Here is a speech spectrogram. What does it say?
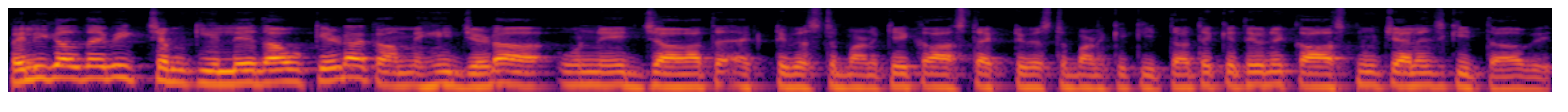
ਪਹਿਲੀ ਗੱਲ ਤਾਂ ਇਹ ਵੀ ਚਮਕੀਲੇ ਦਾ ਉਹ ਕਿਹੜਾ ਕੰਮ ਹੀ ਜਿਹੜਾ ਉਹਨੇ ਜਾਤ ਐਕਟਿਵਿਸਟ ਬਣ ਕੇ, ਕਾਸਟ ਐਕਟਿਵਿਸਟ ਬਣ ਕੇ ਕੀਤਾ ਤੇ ਕਿਤੇ ਉਹਨੇ ਕਾਸਟ ਨੂੰ ਚੈਲੰਜ ਕੀਤਾ ਹੋਵੇ।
